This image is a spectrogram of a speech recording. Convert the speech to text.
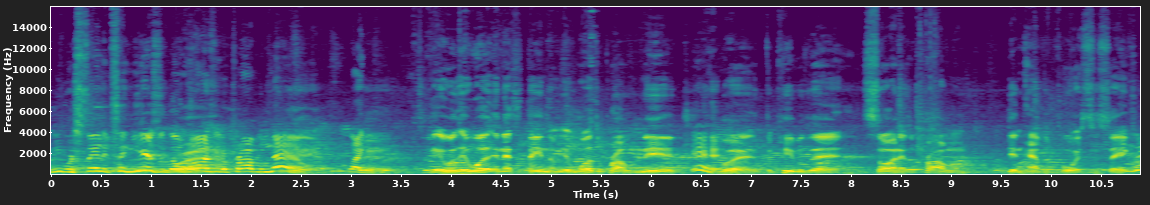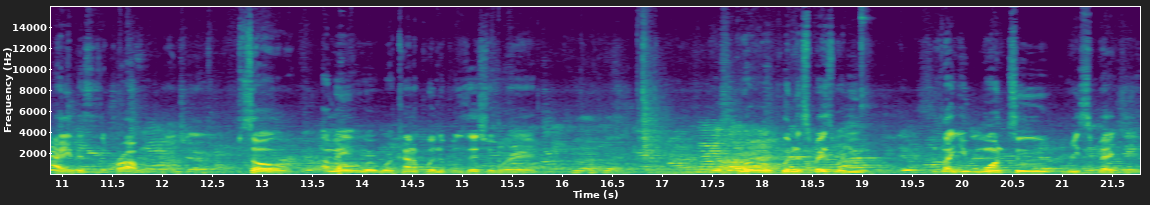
we were saying it ten years ago. Why is it a problem now? Yeah. Like Yeah. It was, it was, and that's the thing though. It was a problem then, Yeah. but the people that saw it as a problem didn't have the voice to say, "Hey, this is a problem." So, I mean, we're, we're kind of put in a position where we're, we're put in a space where you, it's like you want to respect it.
